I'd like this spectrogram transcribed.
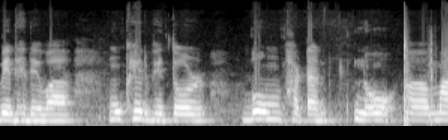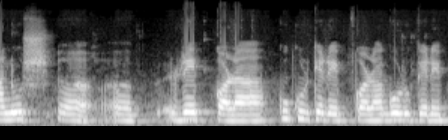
বেঁধে দেওয়া, মুখের ভেতর বোম ফাটানো মানুষ রেপ করা, কুকুরকে রেপ করা, গরুকে রেপ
